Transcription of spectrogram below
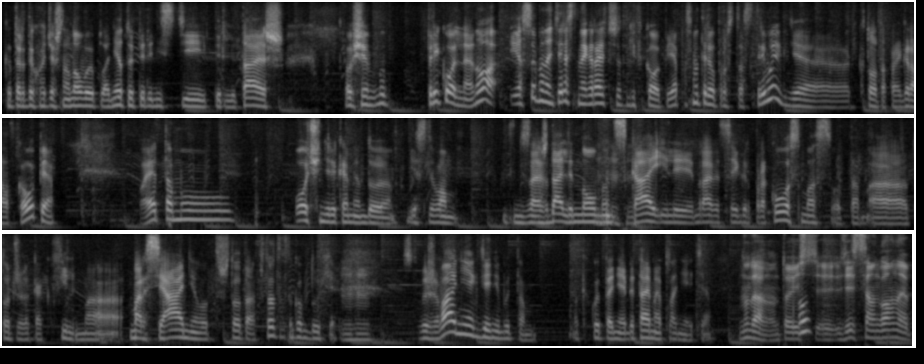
который ты хочешь на новую планету перенести, перелетаешь. В общем, ну, прикольная. Но и особенно интересно играть все-таки в коопе. Я посмотрел просто стримы, где э, кто-то поиграл в коопе. Поэтому очень рекомендую, если вам, не знаю, ждали No Man's Sky или нравятся игры про космос, вот там а, тот же как фильм а, «Марсиане», вот что-то, что-то в таком духе. Выживание где-нибудь там на какой-то необитаемой планете. Ну да, ну то есть э, здесь самое главное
